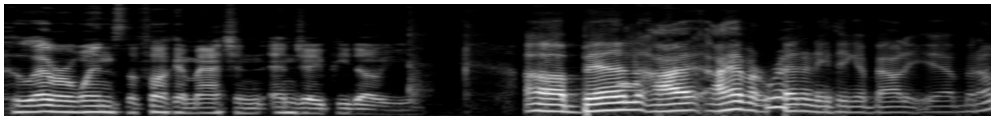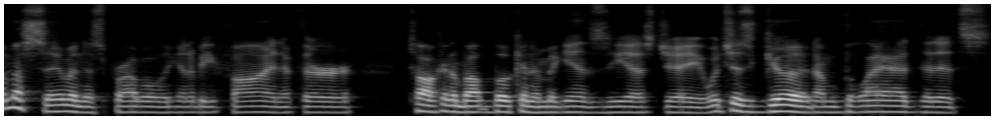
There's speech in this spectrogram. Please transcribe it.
whoever wins the fucking match in NJPW. Uh, Ben, I, I haven't read anything about it yet, but I'm assuming it's probably going to be fine if they're talking about booking him against ZSJ, which is good. I'm glad that it's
